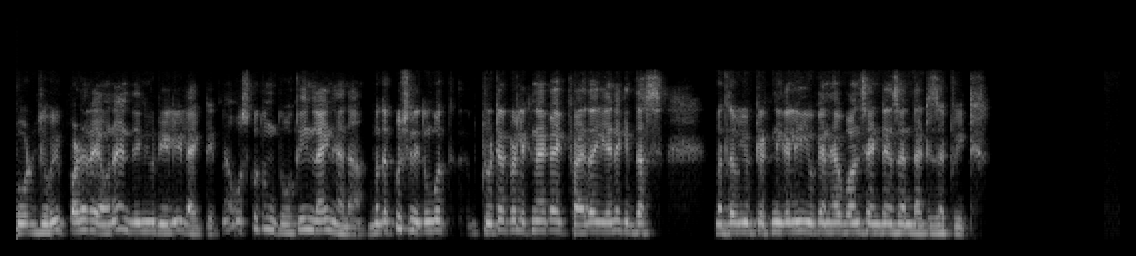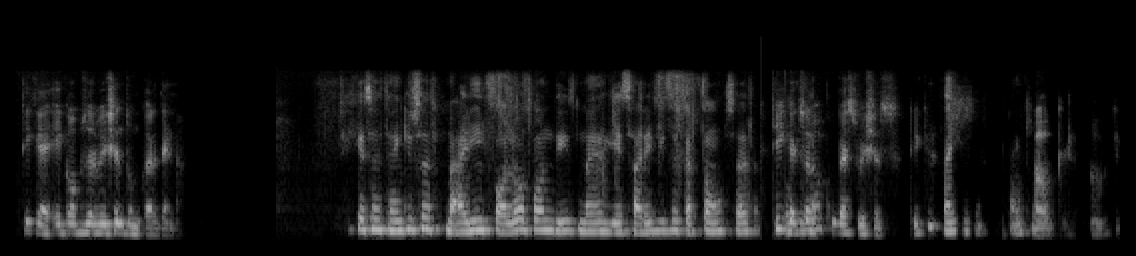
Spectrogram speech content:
थोड़ा जो भी पढ़ रहे हो ना and then you really like it ना, उसको तुम दो, तीन लाइन है ना मतलब कुछ नहीं, तुमको ट्विटर पर लिखने का एक फ़ायदा ये है ना कि दस मतलब you technically you can have one sentence and that is a tweet ठीक है एक ऑब्जर्वेशन तुम कर देना। ठीक है sir thank you sir I will follow up on these मैं ये सारी चीज़ें करता हूँ सर ठीक है चलो बेस्ट विशेस ठीक है? Thank you sir thank you okay okay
